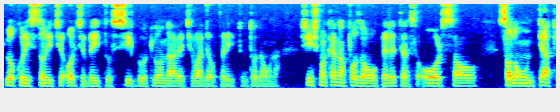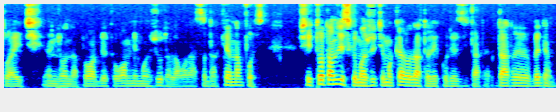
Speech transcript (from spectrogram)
locuri istorice, orice vrei tu, sigur, Londra are ceva de oferit întotdeauna. Și nici măcar n-am fost la o peretă ori sau, sau la un teatru aici în Londra, probabil că oamenii mă jură la ora asta, dar chiar n-am fost. Și tot am zis că mă ajute măcar o dată de curiozitate. Dar uh, vedem.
